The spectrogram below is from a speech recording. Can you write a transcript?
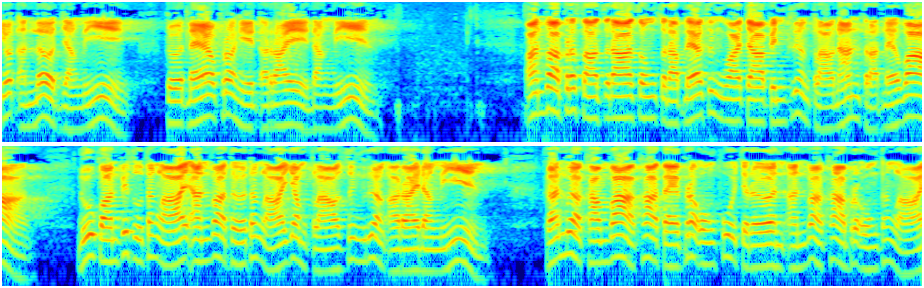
ยศอันเลิศอย่างนี้ เกิดแล้วเพราะเหตุอะไรดังนี้ อันว่าพระศาสดาทรงสดับแล้วซึ่งวาจาเป็นเครื่องกล่าวนั้นตรัสแล้วว่า ดูก่อนพิสูจน์ทั้งหลาย อันว่าเธอทั้งหลายย่อมกล่าวซึ่งเรื่องอะไรดังนี้ ครั้นเมื่อคำว่าข้าแต่พระองค์ผู้เจริญ อันว่าข้าพระองค์ทั้งหลาย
